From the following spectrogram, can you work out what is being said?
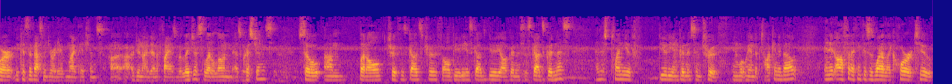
For because the vast majority of my patients uh, do not identify as religious, let alone as Christians. So, um, but all truth is God's truth, all beauty is God's beauty, all goodness is God's goodness, and there's plenty of beauty and goodness and truth in what we end up talking about. And it often, I think this is why I like horror too.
